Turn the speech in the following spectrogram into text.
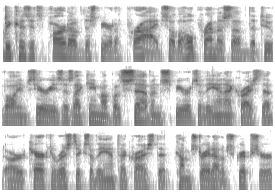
Because it's part of the spirit of pride. So, the whole premise of the two volume series is I came up with seven spirits of the Antichrist that are characteristics of the Antichrist that come straight out of Scripture.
